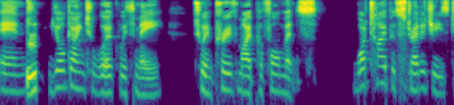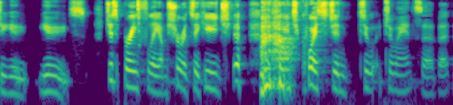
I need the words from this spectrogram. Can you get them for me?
and mm. you're going to work with me to improve my performance what type of strategies do you use? Just briefly, I'm sure it's a huge, a huge question to to answer, but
